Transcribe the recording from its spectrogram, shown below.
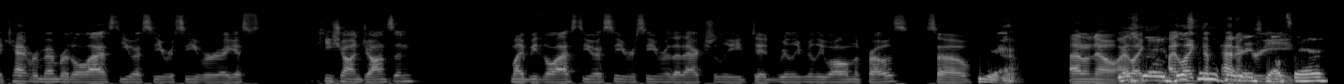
I can't remember the last USC receiver. I guess Keyshawn Johnson might be the last USC receiver that actually did really, really well in the pros. So yeah, I don't know. I like I like the pedigree.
